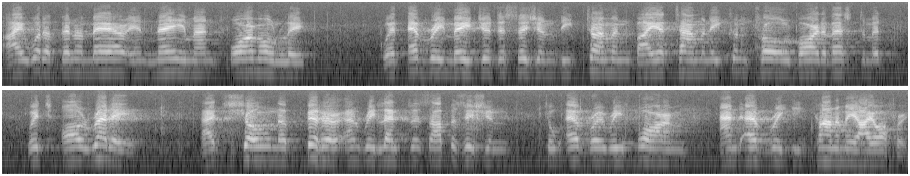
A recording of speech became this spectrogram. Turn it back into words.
I would have been a mayor in name and form only, with every major decision determined by a Tammany Control Board of Estimate, which already had shown a bitter and relentless opposition to every reform and every economy I offered.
